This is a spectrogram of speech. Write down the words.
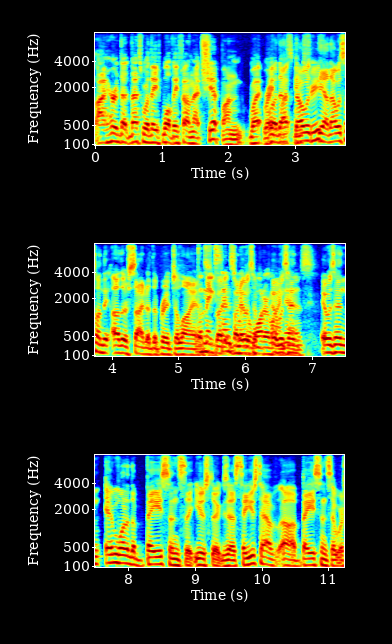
I heard that. That's where they well they found that ship on right right Well, that, that was yeah, that was on the other side of the Bridge of Lions. That makes sense where it the was in- water it line was in, is. It was in in one of the basins that used to exist. They used to have uh, basins that were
